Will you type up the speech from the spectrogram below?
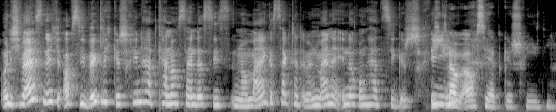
Und ich weiß nicht, ob sie wirklich geschrien hat. Kann auch sein, dass sie es normal gesagt hat, aber in meiner Erinnerung hat sie geschrien. Ich glaube auch, sie hat geschrien.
